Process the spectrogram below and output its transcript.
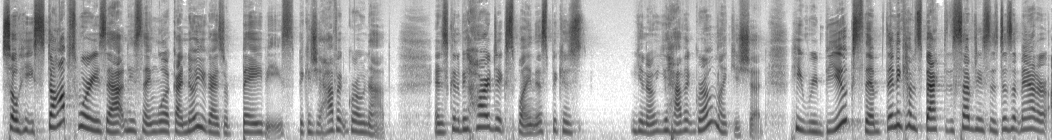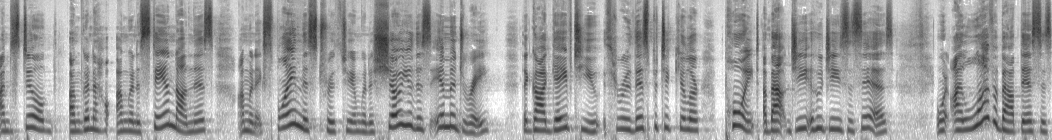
So he stops where he's at and he's saying, Look, I know you guys are babies because you haven't grown up. And it's going to be hard to explain this because, you know, you haven't grown like you should. He rebukes them. Then he comes back to the subject and says, doesn't matter. I'm still, I'm going to, I'm going to stand on this. I'm going to explain this truth to you. I'm going to show you this imagery that God gave to you through this particular point about G- who Jesus is. What I love about this is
